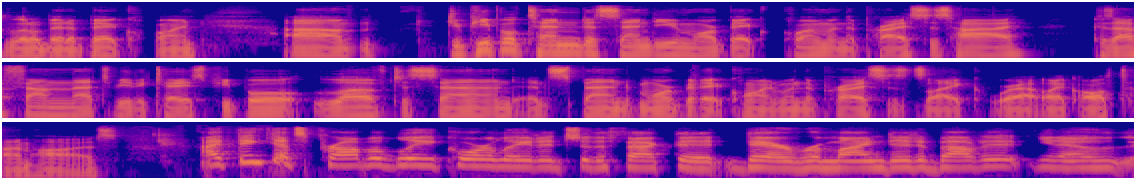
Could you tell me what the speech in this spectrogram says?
a little bit of Bitcoin. Um, do people tend to send you more Bitcoin when the price is high? Because I've found that to be the case. People love to send and spend more Bitcoin when the price is like we're at like all time highs. I think that's probably correlated to the fact that they're reminded about it. You know,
